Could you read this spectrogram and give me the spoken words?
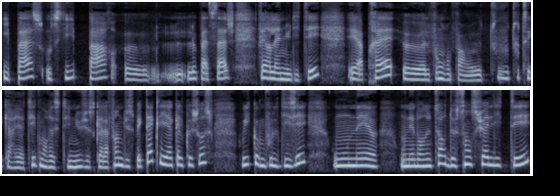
il passe aussi par euh, le passage vers la nudité. Et après, euh, elles vont, enfin, euh, toutes ces cariatides vont rester nues jusqu'à la fin du spectacle. Et il y a quelque chose, oui, comme vous le disiez, où on est, on est dans une sorte de sensualité,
